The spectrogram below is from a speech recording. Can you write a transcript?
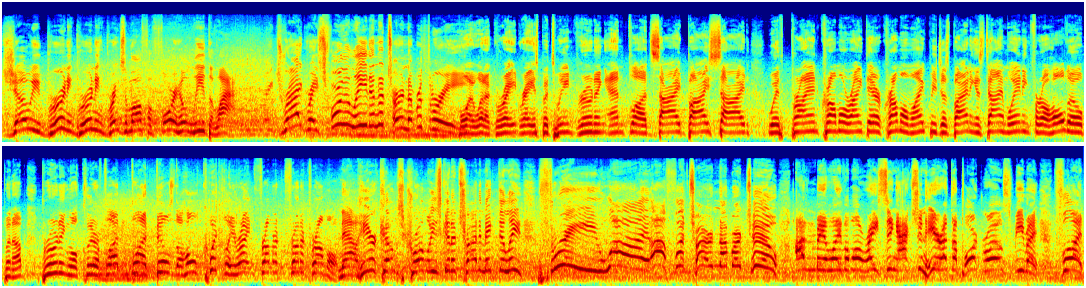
Joey Bruning. Bruning brings him off a four. He'll lead the lap drag race for the lead into turn number three. Boy, what a great race between Bruning and Flood side by side with Brian Krummel right there. Krummel might be just biding his time, waiting for a hole to open up. Bruning will clear Flood, and Flood fills the hole quickly right in front of, front of Krummel. Now here comes Krummel. He's going to try to make the lead. Three wide turn number two. Unbelievable racing action here at the Port Royal Speedway. Flood,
